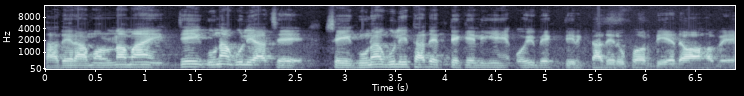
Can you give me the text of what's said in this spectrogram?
তাদের আমল নামায় যেই গুণাগুলি আছে, সেই গুণাগুলি তাদের থেকে নিয়ে ওই ব্যক্তির কাদের উপর দিয়ে দেওয়া হবে।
